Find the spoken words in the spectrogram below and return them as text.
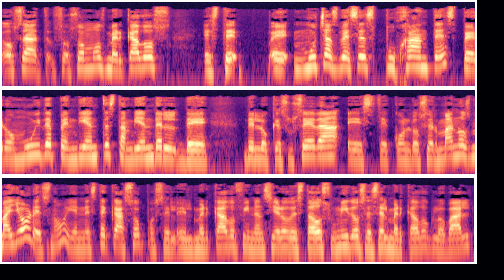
o sea, somos mercados este, eh, muchas veces pujantes, pero muy dependientes también del, de, de, lo que suceda este, con los hermanos mayores, ¿no? Y en este caso, pues el, mercado financiero de Estados Unidos es el mercado global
